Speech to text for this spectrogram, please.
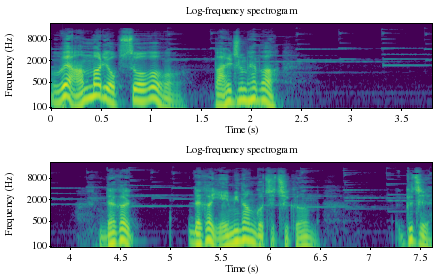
왜 아무 말이 없어? 말 좀 해봐. 내가, 내가 예민한 거지, 지금. 그지?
